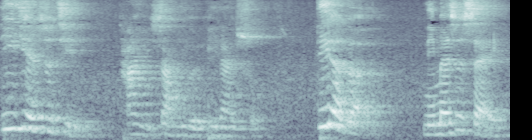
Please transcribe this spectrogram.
第一件事情，他以上帝为避难所；第二个，你们是谁？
